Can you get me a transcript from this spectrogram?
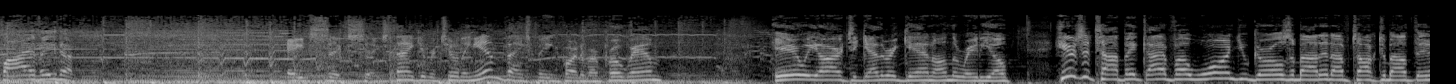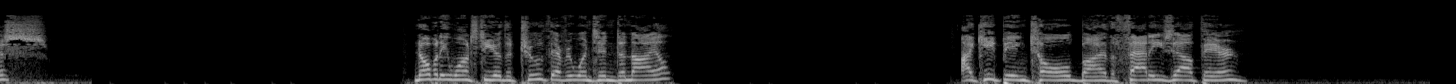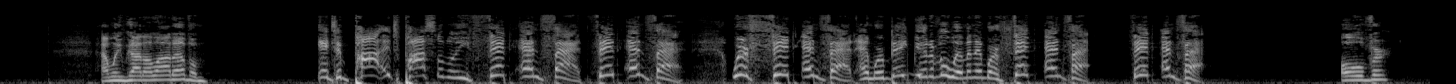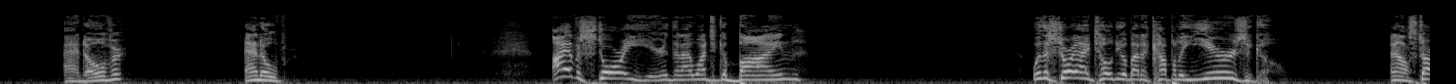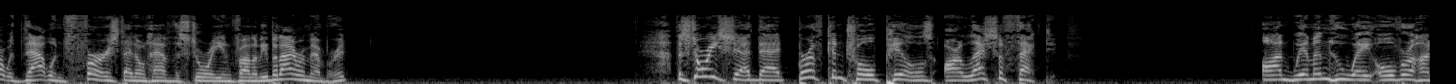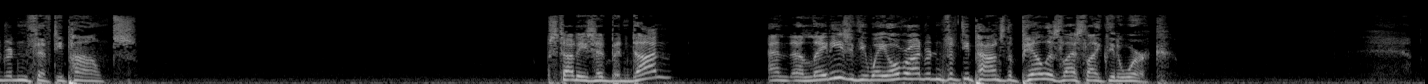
1-800-5800-866. Thank you for tuning in. Thanks for being part of our program. Here we are together again on the radio. Here's a topic. I've uh, warned you girls about it. I've talked about this. Nobody wants to hear the truth. Everyone's in denial. I keep being told by the fatties out there, and we've got a lot of them, it's, it's possibly fit and fat, fit and fat. We're fit and fat, and we're big, beautiful women, and we're fit and fat, fit and fat. Over and over and over. I have a story here that I want to combine with a story I told you about a couple of years ago. And I'll start with that one first. I don't have the story in front of me, but I remember it. The story said that birth control pills are less effective on women who weigh over 150 pounds. Studies had been done and uh, ladies, if you weigh over 150 pounds, the pill is less likely to work.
